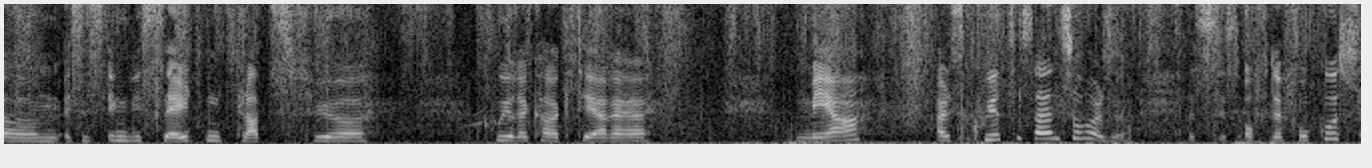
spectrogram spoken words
ähm, es ist irgendwie selten Platz für queere Charaktere mehr als queer zu sein so. Also es ist oft der Fokus.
